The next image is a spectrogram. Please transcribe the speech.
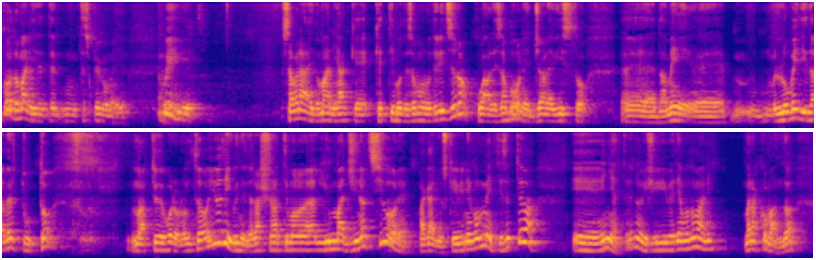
poi domani ti spiego meglio, quindi saprai domani anche che tipo di sapone utilizzerò, quale sapone, già l'hai visto eh, da me, eh, lo vedi dappertutto, ma più di quello non te lo voglio dire, quindi ti lascio un attimo l'immaginazione, magari lo scrivi nei commenti se te va, e, e niente, noi ci vediamo domani, mi raccomando.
